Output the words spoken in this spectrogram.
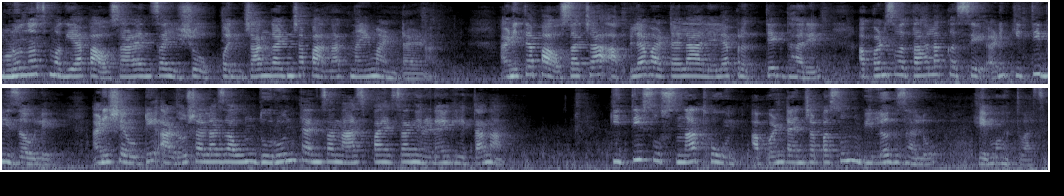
म्हणूनच मग या पावसाळ्यांचा हिशोब पंचांगांच्या पानात नाही मांडता येणार. आणि त्या पावसाच्या आपल्या वाट्याला आलेल्या प्रत्येक धारेत आपण स्वतःला कसे आणि किती भिजवले आणि शेवटी आडोशाला जाऊन दुरून त्यांचा नाच पाहायचा निर्णय घेताना किती सुसनात होऊन आपण त्यांच्यापासून विलग झालो हे महत्त्वाचे.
